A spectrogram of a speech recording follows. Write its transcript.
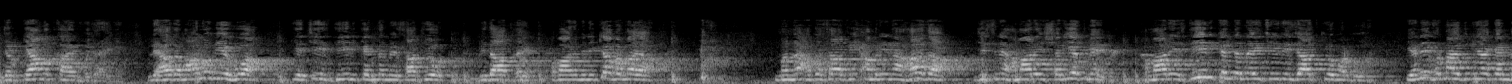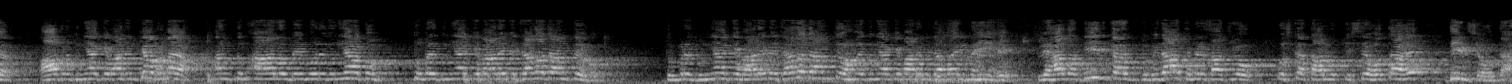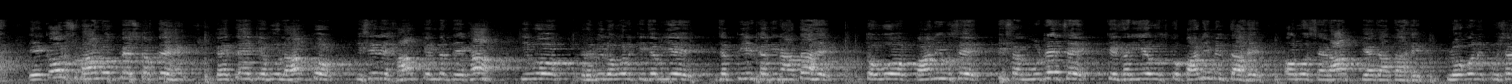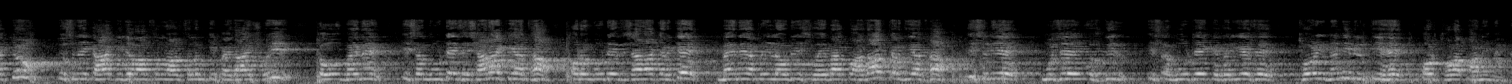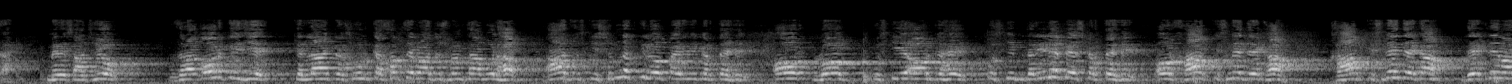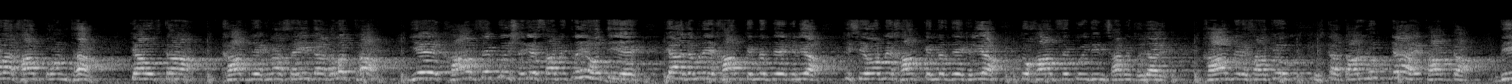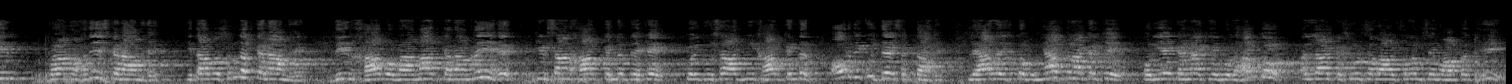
جب قیامت قائم ہو جائے گی۔ لہذا معلوم یہ ہوا یہ چیز دین کے اندر میں ساتھیوں بدات ہے۔ ہمارے میں نے کیا فرمایا؟ امرینا حاضہ جس نے ہماری شریعت میں، ہمارے اس دین کے اندر نئی چیز ایجاد کی مردود یہ نہیں فرمایا دنیا کے اندر۔ آپ نے دنیا کے بارے میں کیا فرمایا؟ ان تم آلو بے دنیا تم تم دنیا کے بارے میں زیادہ جانتے ہو۔ تم دنیا کے بارے میں زیادہ جانتے ہو، ہمیں دنیا کے بارے میں زیادہ علم نہیں ہے۔ لہذا دین کا جو بدات ہے میرے ساتھیوں، اس کا تعلق کس سے ہوتا ہے؟ دین سے ہوتا ہے۔ ایک اور شبہ لوگ پیش کرتے ہیں، کہتے ہیں کہ ابو لہب کو کسی نے خواب کے اندر دیکھا کہ وہ ربی الاول کی جب یہ جب پیر کا دن آتا ہے تو وہ پانی اسے اس انگوٹھے سے کے ذریعے اس کو پانی ملتا ہے اور وہ سیراب کیا جاتا ہے۔ لوگوں نے پوچھا، کیوں؟ تو اس نے کہا کہ جب آپ صلی اللہ علیہ وسلم کی پیدائش ہوئی تو میں نے اس انگوٹھے سے اشارہ کیا تھا اور انگوٹھے سے اشارہ کر کے میں نے اپنی لوڈی سویبا کو آزاد کر دیا تھا۔ اس لیے مجھے اس دن اس انگوٹھے کے ذریعے سے تھوڑی نمی ملتی ہے اور تھوڑا پانی ملتا ہے۔ میرے ساتھیوں، ذرا غور کیجیے کہ اللہ کے رسول کا سب سے بڑا دشمن تھا ابو لہب آج اس کی سنت کی لوگ پیروی کرتے ہیں اور لوگ اس کی اور جو ہے، اس کی دلیلیں پیش کرتے ہیں۔ اور خواب کس نے دیکھا؟ خواب کس نے دیکھا؟ دیکھنے والا خواب کون تھا؟ کیا اس کا خواب دیکھنا صحیح تھا، غلط تھا؟ یہ خواب سے کوئی شریعت ثابت نہیں ہوتی ہے کہ آج ہم نے خواب کے اندر دیکھ لیا، کسی اور نے خواب کے اندر دیکھ لیا تو خواب سے کوئی دین ثابت ہو جائے۔ خواب میرے ساتھیوں اس کا تعلق کیا ہے خواب کا؟ دین، قرآن و حدیث کا نام ہے۔ کتاب و سنت کا نام ہے، دین خواب و مرامات کا نام نہیں ہے کہ انسان خواب کے اندر دیکھے، کوئی دوسرا آدمی خواب کے اندر اور بھی کچھ دیکھ سکتا ہے۔ لہٰذا اس کو بنیاد بنا کر کے اور یہ کہنا کہ بلحب کو اللہ کے سور صلی اللہ علیہ وسلم سے محبت تھی،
